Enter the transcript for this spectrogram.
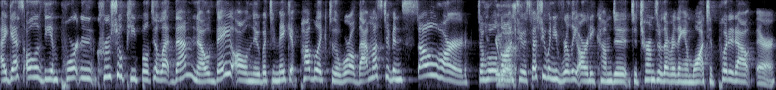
I guess all of the important, crucial people to let them know they all knew, but to make it public to the world, that must have been so hard to hold on to, especially when you've really already come to, to terms with everything and want to put it out there.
